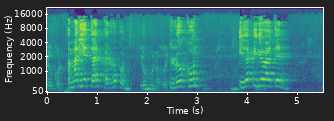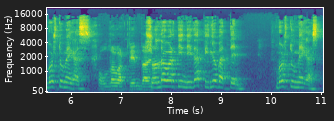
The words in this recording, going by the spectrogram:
Lukun. amarietan, er, lukun, Lukun okoit. lukun, idapilo baten, bostu megaz. Soldau hartien da. Soldau hartien dida pilo baten, bostu megaz.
